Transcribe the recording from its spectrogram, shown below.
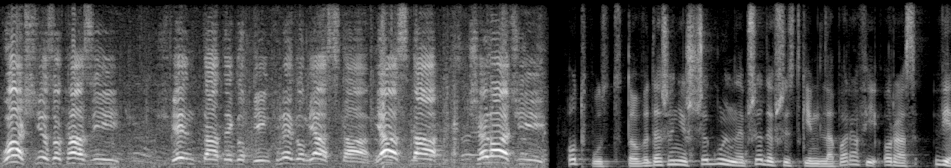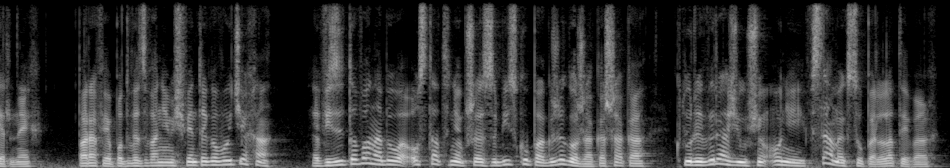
właśnie z okazji święta tego pięknego miasta, miasta Czeladzi. Odpust to wydarzenie szczególne przede wszystkim dla parafii oraz wiernych. Parafia pod wezwaniem świętego Wojciecha wizytowana była ostatnio przez biskupa Grzegorza Kaszaka, który wyraził się o niej w samych superlatywach.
